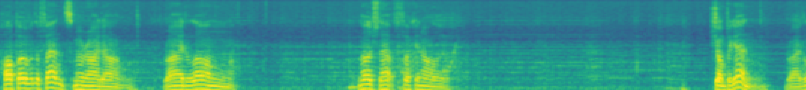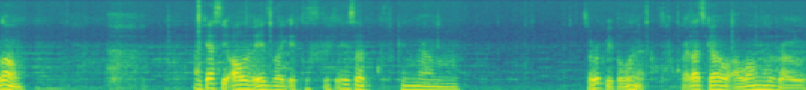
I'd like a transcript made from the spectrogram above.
Hop over the fence, Miraidon. Ride along. Nudge that fucking olive. Jump again. Ride along. I guess the olive is like it just it is a fucking um it's a rugby ball, isn't it? Right, let's go along the road.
